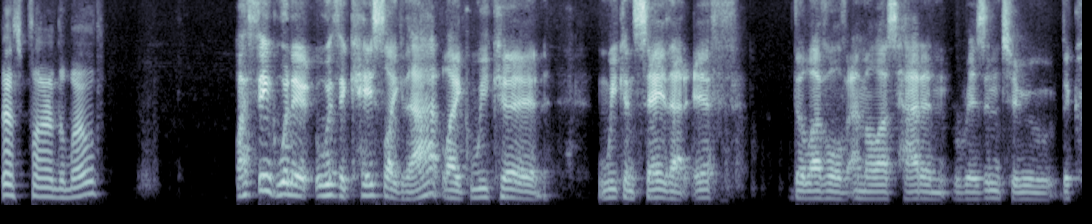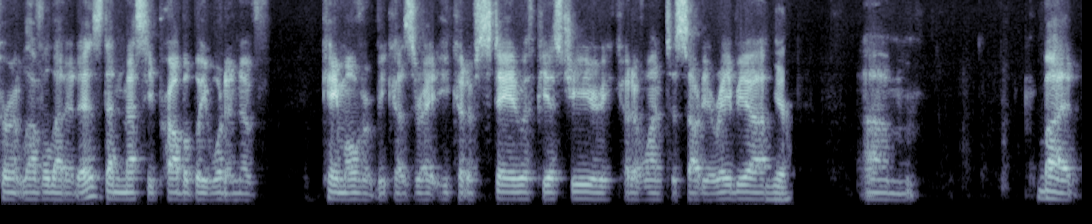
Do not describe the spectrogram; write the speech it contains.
Best player in the world. I think when it with a case like that, like we could we can say that if the level of MLS hadn't risen to the current level that it is, then Messi probably wouldn't have came over because right he could have stayed with PSG or he could have went to Saudi Arabia. Yeah. Um, but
